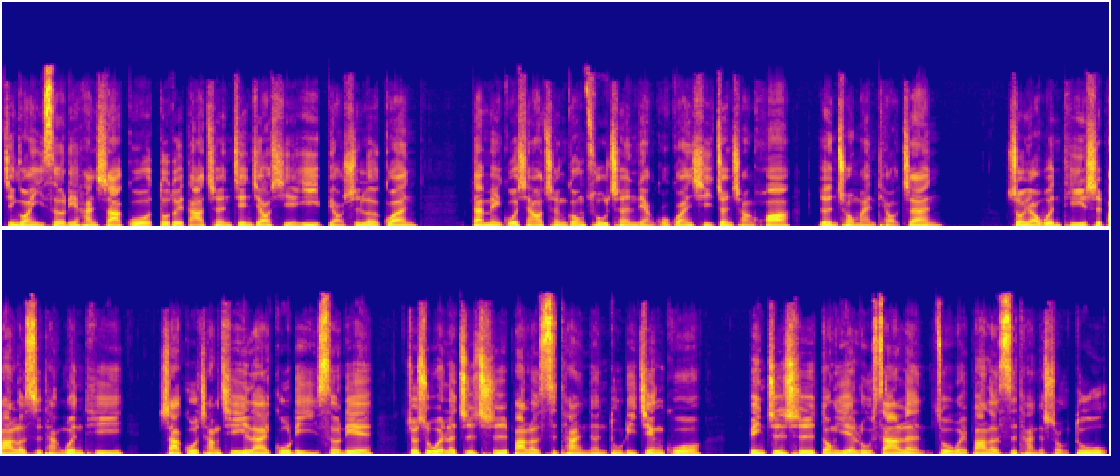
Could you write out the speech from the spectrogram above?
尽管以色列和沙国都对达成建交协议表示乐观，但美国想要成功促成两国关系正常化，仍充满挑战。首要问题是巴勒斯坦问题，沙国长期以来孤立以色列。就是为了支持巴勒斯坦能独立建国，并支持东耶路撒冷作为巴勒斯坦的首都。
